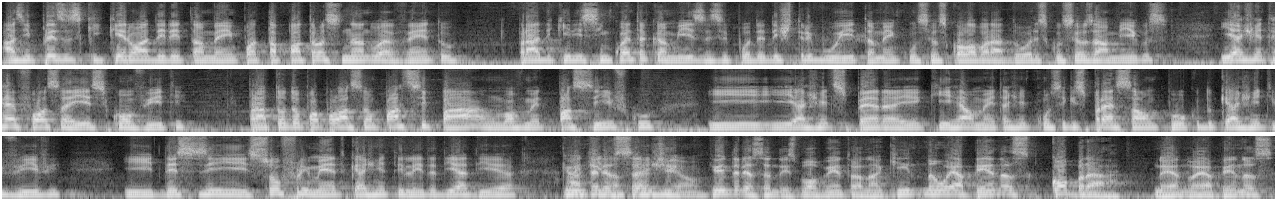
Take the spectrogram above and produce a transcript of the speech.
as empresas que queiram aderir também, pode estar tá patrocinando o evento, para adquirir 50 camisas e poder distribuir também com seus colaboradores, com seus amigos. E a gente reforça aí esse convite para toda a população participar, um movimento pacífico e, e, a gente espera aí que realmente a gente consiga expressar um pouco do que a gente vive e desse sofrimento que a gente lida dia a dia que o interessante que o interessante desse momento Alan, que não é apenas cobrar né? Não é apenas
